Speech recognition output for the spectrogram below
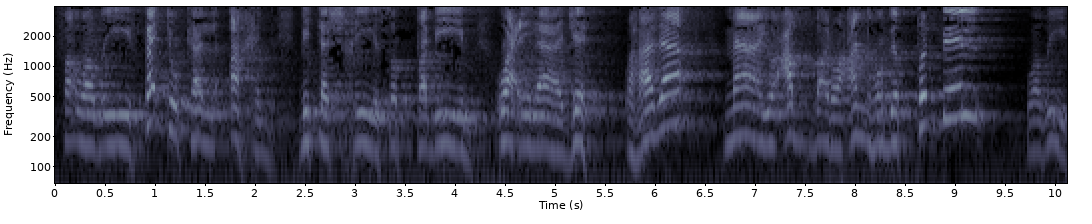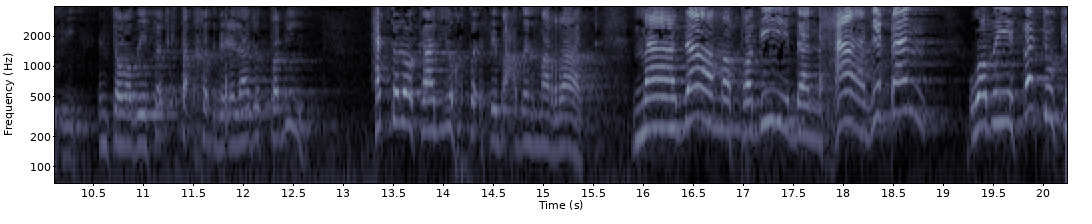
فوظيفتك الأخذ بتشخيص الطبيب وعلاجه. وهذا ما يعبر عنه بالطب الوظيفي انت وظيفتك تأخذ بعلاج الطبيب. حتى لو كان يخطئ في بعض المرات ما دام طبيبا حاذقا وظيفتك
